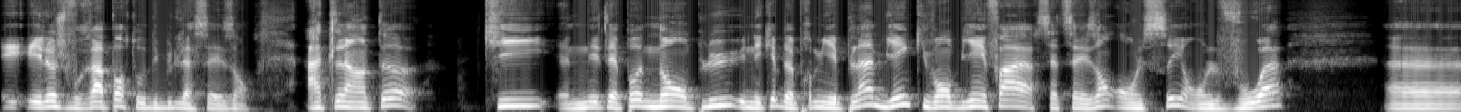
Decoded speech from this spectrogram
et, là, je vous rapporte au début de la saison. Atlanta, qui n'était pas non plus une équipe de premier plan, bien qu'ils vont bien faire cette saison, on le sait, on le voit, euh,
